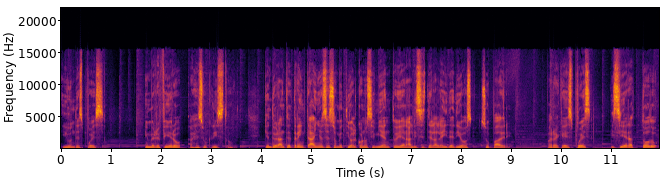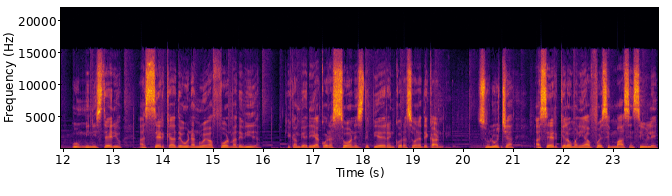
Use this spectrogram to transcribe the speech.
y un después. Y me refiero a Jesucristo, quien durante 30 años se sometió al conocimiento y análisis de la ley de Dios, su Padre, para que después hiciera todo un ministerio acerca de una nueva forma de vida que cambiaría corazones de piedra en corazones de carne. Su lucha hacer que la humanidad fuese más sensible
